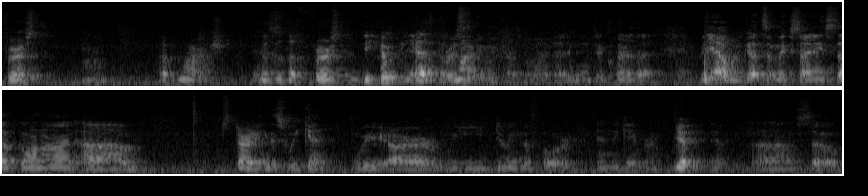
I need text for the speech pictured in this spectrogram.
First Mhm. of March. Yeah. This is the first DM Yeah, cast of first March. Gaming Cosmo Live. I didn't declare that. But yeah, we've got some exciting stuff going on. Um, starting this weekend, we are redoing the floor in the game room. Yep. Yep. Uh, so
